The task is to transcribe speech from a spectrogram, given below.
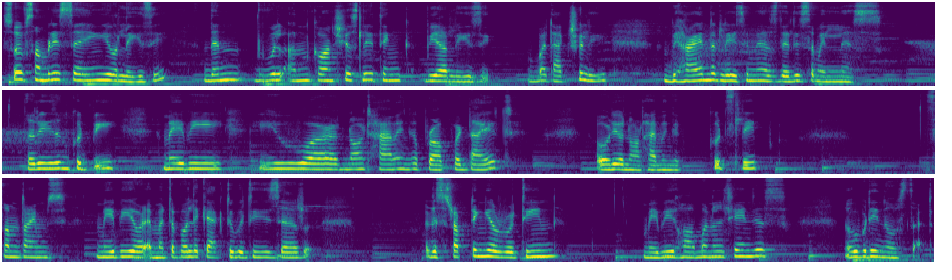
So, if somebody is saying you're lazy, then we will unconsciously think we are lazy. But actually, behind that laziness, there is some illness. The reason could be maybe you are not having a proper diet or you're not having a good sleep. Sometimes maybe your metabolic activities are disrupting your routine, maybe hormonal changes. Nobody knows that.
